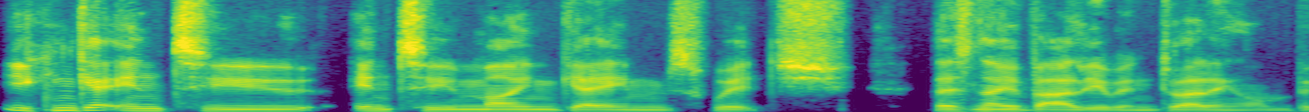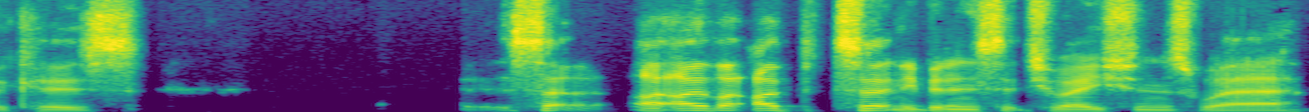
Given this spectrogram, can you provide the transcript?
you can get into into mind games which there's no value in dwelling on because so I, have I've certainly been in situations where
